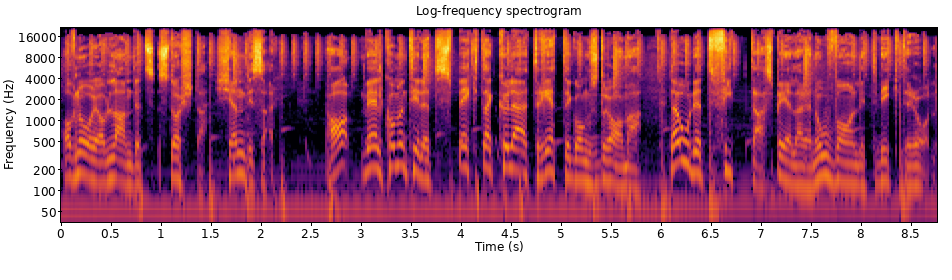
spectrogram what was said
av några av landets största kändisar. Ja, välkommen till ett spektakulärt rättegångsdrama där ordet fitta spelar en ovanligt viktig roll.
